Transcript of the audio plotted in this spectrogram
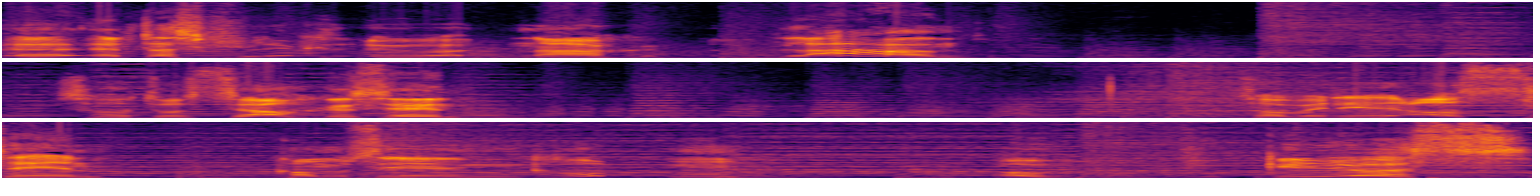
Äh, etwas fliegt über nach Lahan. So, du hast sie auch gesehen. So wie die aussehen, kommen sie in Gruppen auf Gears.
